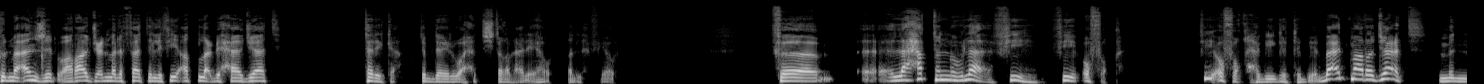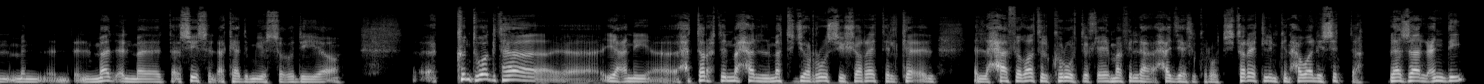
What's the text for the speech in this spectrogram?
كل ما أنزل وأراجع الملفات اللي فيه أطلع بحاجات تركة تبدأ الواحد تشتغل عليها وتطلع فيها. فلاحظت أنه لا فيه في أفق في أفق حقيقة كبير. بعد ما رجعت من من المد... تأسيس الأكاديمية السعودية كنت وقتها يعني حتى رحت المحل المتجر الروسي شريت الك... الحافظات الكروت ما في إلا حاجة الكروت. اشتريت لي يمكن حوالي ستة. لا زال عندي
